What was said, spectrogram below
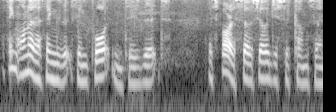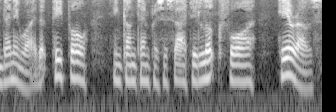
I think one of the things that's important is that, as far as sociologists are concerned anyway, that people in contemporary society look for heroes,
